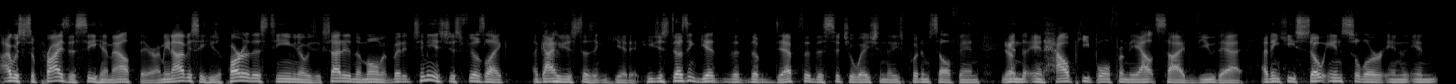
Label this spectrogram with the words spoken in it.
I was surprised to see him out there. I mean, obviously he's a part of this team. You know, he's excited in the moment, but it, to me, it just feels like a guy who just doesn't get it. He just doesn't get the, the depth of the situation that he's put himself in yep. and, the, and how people from the outside view that. I think he's so insular in, in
